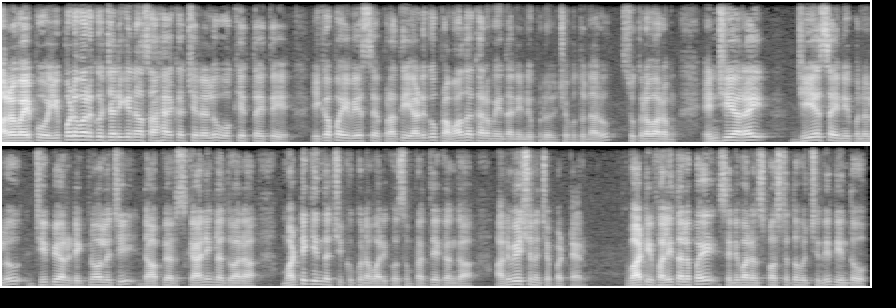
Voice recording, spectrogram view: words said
మరోవైపు ఇప్పటి వరకు జరిగిన సహాయక చర్యలు ఒక ఎత్తు ఇకపై వేసే ప్రతి అడుగు ప్రమాదకరమైందని నిపుణులు చెబుతున్నారు. శుక్రవారం ఎన్జీఆర్ఐ జీఎస్ఐ నిపుణులు జీపీఆర్ టెక్నాలజీ డాప్లర్ స్కానింగ్ల ద్వారా మట్టి కింద చిక్కుకున్న వారి కోసం ప్రత్యేకంగా అన్వేషణ చేపట్టారు. వాటి ఫలితాలపై శనివారం స్పష్టత వచ్చింది. దీంతో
